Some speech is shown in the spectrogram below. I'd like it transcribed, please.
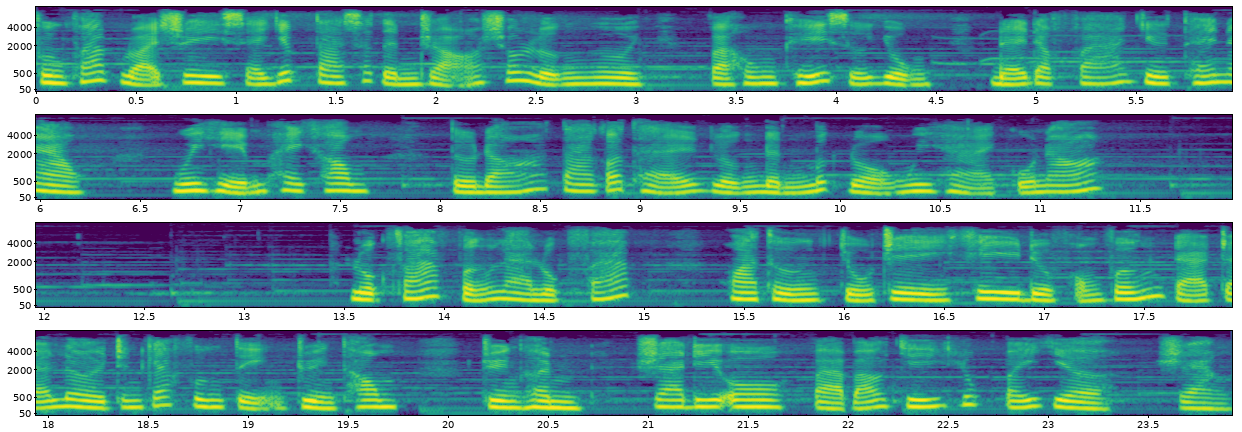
Phương pháp loại suy sẽ giúp ta xác định rõ số lượng người và hung khí sử dụng để đập phá như thế nào, nguy hiểm hay không, từ đó ta có thể lượng định mức độ nguy hại của nó. Luật pháp vẫn là luật pháp. Hòa thượng chủ trì khi được phỏng vấn đã trả lời trên các phương tiện truyền thông, truyền hình, radio và báo chí lúc bấy giờ rằng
